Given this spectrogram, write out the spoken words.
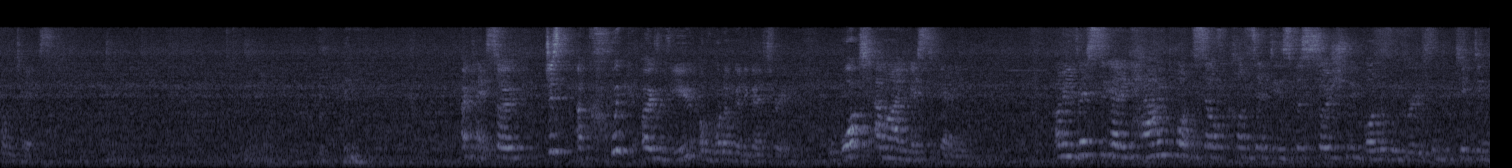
context. Okay, so just a quick overview of what I'm going to go through. What am I investigating? I'm investigating how important self-concept is for socially vulnerable groups in predicting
